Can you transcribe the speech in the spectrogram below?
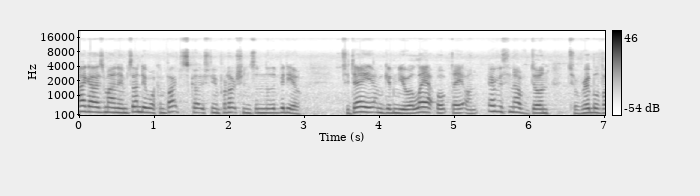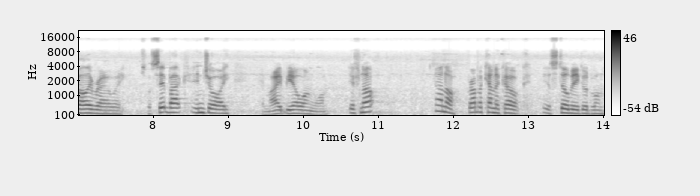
Hi guys, my name's Andy, welcome back to Scottish Steam Productions another video. Today I'm giving you a layout update on everything I've done to Ribble Valley Railway. So sit back, enjoy, it might be a long one. If not, I don't know, grab a can of coke, it'll still be a good one.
